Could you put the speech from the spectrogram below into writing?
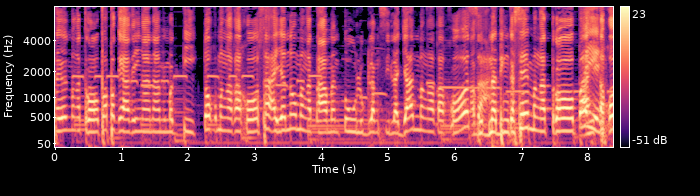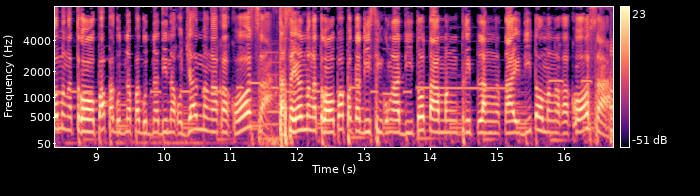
So yun mga tropa, pagyari nga namin mag-tiktok mga kakosa, ayan o, mga tamang tulog lang sila dyan mga kakosa. Pagod na din kasi mga tropa eh. ako mga tropa, pagod na pagod na din ako dyan mga kakosa. Tas ayun mga tropa, pagkagising ko nga dito, tamang trip lang tayo dito mga kakosa.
